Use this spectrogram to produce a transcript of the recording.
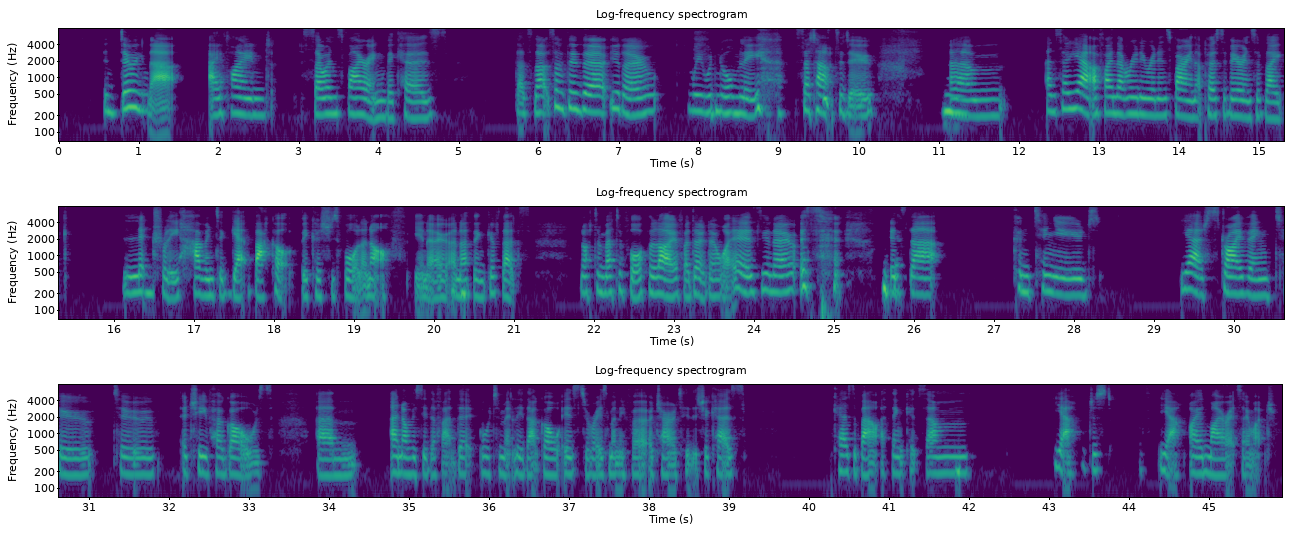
in doing that, I find so inspiring because that's not something that, you know, we would normally set out to do. Mm. Um, and so, yeah, I find that really, really inspiring that perseverance of like literally having to get back up because she's fallen off, you know. And I mm. think if that's not a metaphor for life, I don't know what is, you know. It's it's that continued yeah striving to to achieve her goals um and obviously the fact that ultimately that goal is to raise money for a charity that she cares cares about i think it's um yeah just yeah i admire it so much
